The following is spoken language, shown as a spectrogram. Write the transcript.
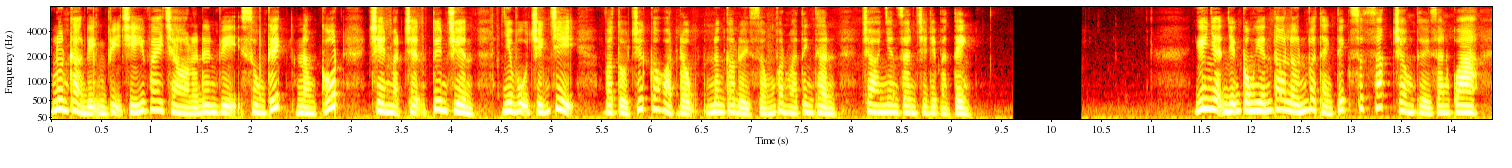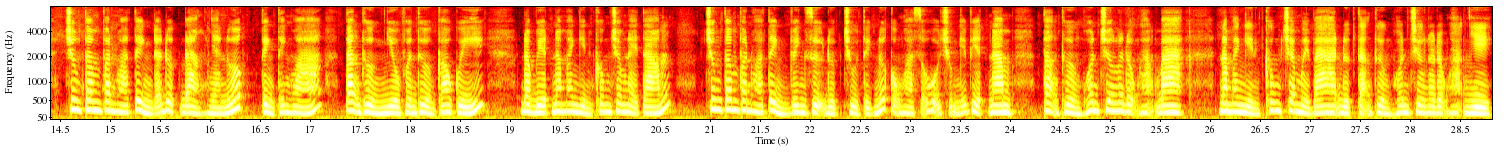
luôn khẳng định vị trí vai trò là đơn vị sung kích, nòng cốt trên mặt trận tuyên truyền, nhiệm vụ chính trị và tổ chức các hoạt động nâng cao đời sống văn hóa tinh thần cho nhân dân trên địa bàn tỉnh. Ghi nhận những công hiến to lớn và thành tích xuất sắc trong thời gian qua, Trung tâm Văn hóa tỉnh đã được Đảng, Nhà nước, tỉnh Thanh Hóa tặng thưởng nhiều phần thưởng cao quý. Đặc biệt năm 2008, Trung tâm Văn hóa tỉnh vinh dự được Chủ tịch nước Cộng hòa xã hội chủ nghĩa Việt Nam tặng thưởng huân chương lao động hạng 3, năm 2013 được tặng thưởng huân chương lao động hạng nhì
